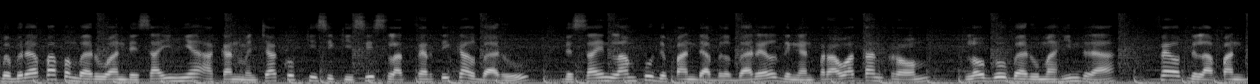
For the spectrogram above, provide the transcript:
Beberapa pembaruan desainnya akan mencakup kisi-kisi slat vertikal baru, desain lampu depan double barrel dengan perawatan krom, logo baru Mahindra, velg 18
